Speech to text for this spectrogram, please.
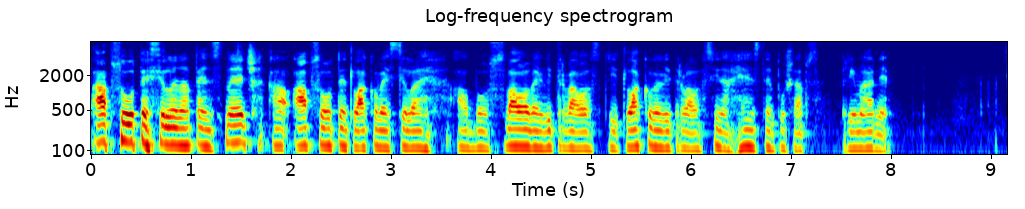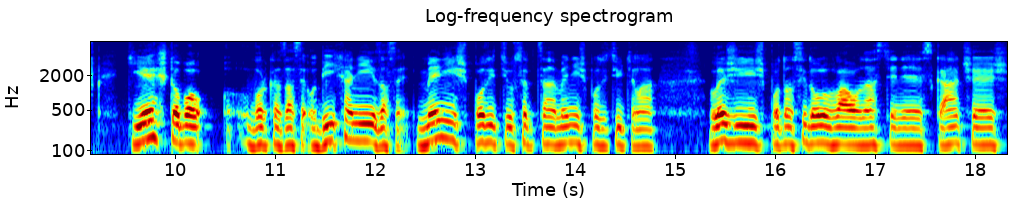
absolútnej sile na ten snatch a o absolútnej tlakovej sile alebo svalovej vytrvalosti, tlakovej vytrvalosti na handstand push-ups primárne. Tiež to bol workout zase o dýchaní, zase meníš pozíciu srdca, meníš pozíciu tela, ležíš, potom si dolu hlavou na stene, skáčeš,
